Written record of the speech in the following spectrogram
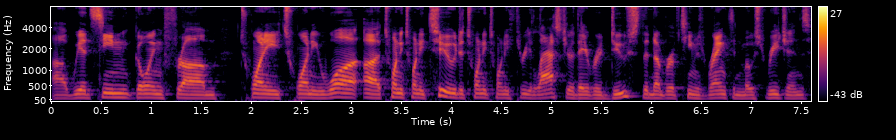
Uh, we had seen going from 2021, uh, 2022 to 2023 last year, they reduced the number of teams ranked in most regions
